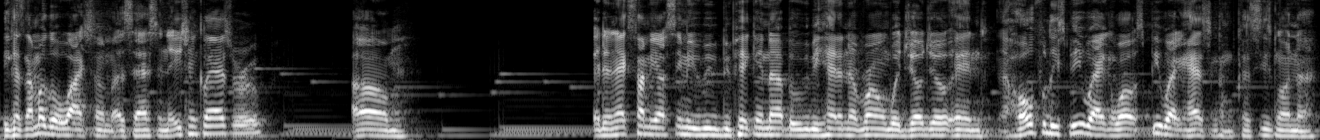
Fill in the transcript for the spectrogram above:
because I'm gonna go watch some assassination classroom. Um, and the next time y'all see me, we'll be picking up and we'll be heading to Rome with JoJo and hopefully Speedwagon. Well, Speedwagon has to come because he's gonna.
